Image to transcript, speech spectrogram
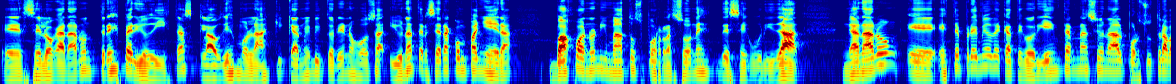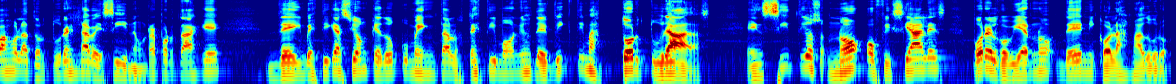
eh, se lo ganaron tres periodistas, Claudia Smolansky, Carmen Victoria Hinojosa y una tercera compañera bajo anonimatos por razones de seguridad. Ganaron eh, este premio de categoría internacional por su trabajo La tortura es la vecina, un reportaje de investigación que documenta los testimonios de víctimas torturadas en sitios no oficiales por el gobierno de Nicolás Maduro.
